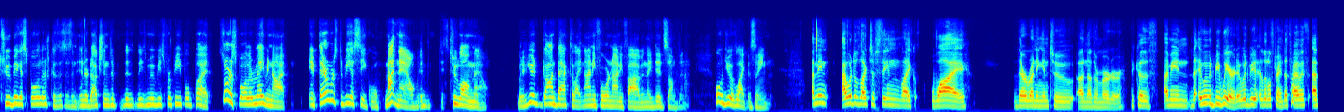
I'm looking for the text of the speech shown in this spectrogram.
too big of spoilers because this is an introduction to th- these movies for people, but sort of spoiler, maybe not. If there was to be a sequel, not now, it, it's too long now, but if you had gone back to like 94, 95 and they did something, what would you have liked to seen? I mean, I would have liked to have seen like why they're running into another murder because I mean it would be weird. It would be a little strange. That's why I was. I,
